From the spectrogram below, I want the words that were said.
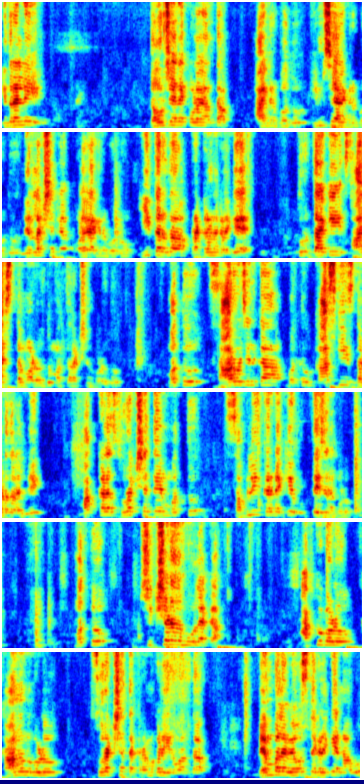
ಇದರಲ್ಲಿ ದೌರ್ಜನ್ಯಕ್ಕೆ ಒಳಗಂತ ಆಗಿರ್ಬೋದು, ಹಿಂಸೆ ಆಗಿರ್ಬೋದು, ನಿರ್ಲಕ್ಷ್ಯಕ್ಕೆ ಒಳಗಾಗಿರ್ಬೋದು ಈ ತರದ ಪ್ರಕರಣಗಳಿಗೆ ತುರ್ತಾಗಿ ಸಹಾಯಸ್ತ ಮಾಡುವುದು ಮತ್ತು ರಕ್ಷಣೆ ಕೊಡೋದು. ಮತ್ತು ಸಾರ್ವಜನಿಕ ಮತ್ತು ಖಾಸಗಿ ಸ್ಥಳಗಳಲ್ಲಿ ಮಕ್ಕಳ ಸುರಕ್ಷತೆ ಮತ್ತು ಸಬಲೀಕರಣಕ್ಕೆ ಉತ್ತೇಜನ ಕೊಡುವುದು ಮತ್ತು ಶಿಕ್ಷಣದ ಮೂಲಕ ಹಕ್ಕುಗಳು, ಕಾನೂನುಗಳು, ಸುರಕ್ಷತಾ ಕ್ರಮಗಳು ಇರುವಂತ ಬೆಂಬಲ ವ್ಯವಸ್ಥೆಗಳಿಗೆ ನಾವು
